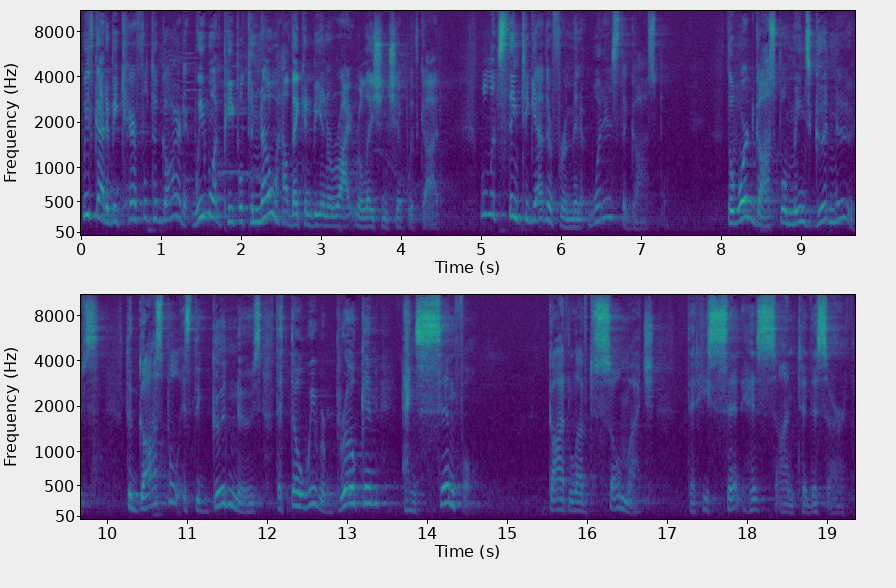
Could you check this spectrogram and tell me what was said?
We've got to be careful to guard it. We want people to know how they can be in a right relationship with God. Well, let's think together for a minute. What is the gospel? The word gospel means good news. The gospel is the good news that though we were broken and sinful, God loved so much that he sent his son to this earth.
